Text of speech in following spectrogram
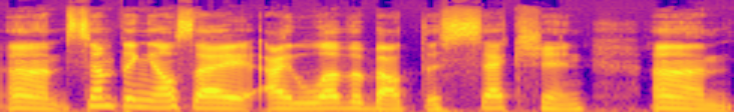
um, something else I, I love about this section um,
